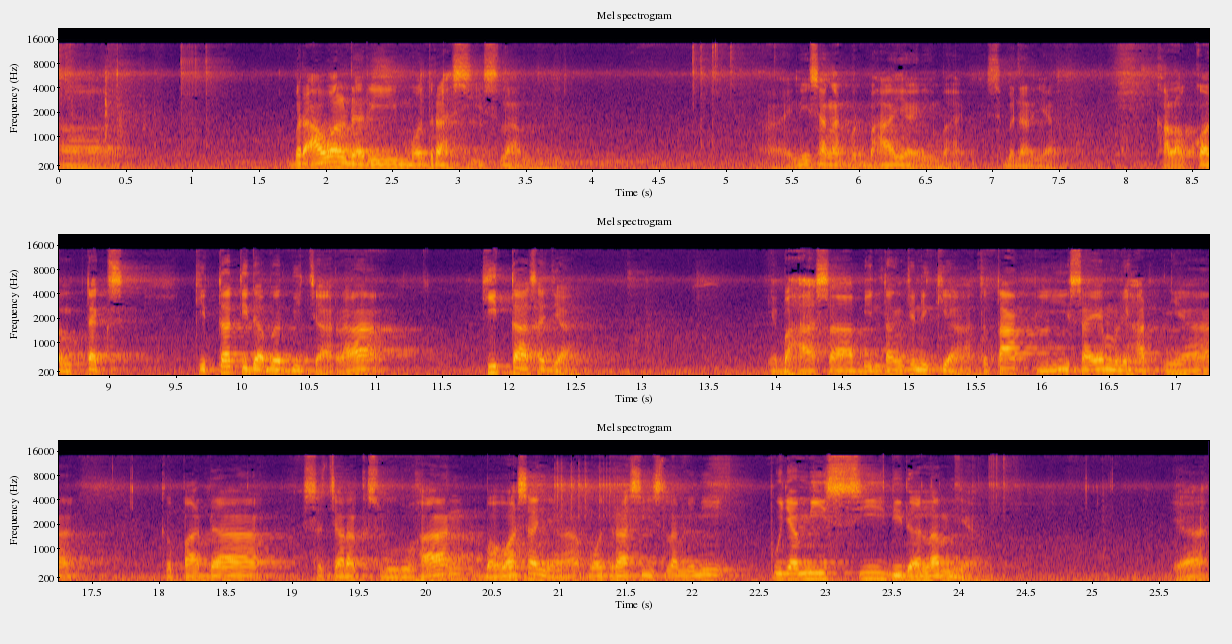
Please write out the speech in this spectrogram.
uh, berawal dari moderasi Islam. Nah, ini sangat berbahaya ini sebenarnya. Kalau konteks kita tidak berbicara kita saja, ya bahasa bintang cendekia, tetapi saya melihatnya kepada secara keseluruhan bahwasanya moderasi Islam ini punya misi di dalamnya. Ya,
